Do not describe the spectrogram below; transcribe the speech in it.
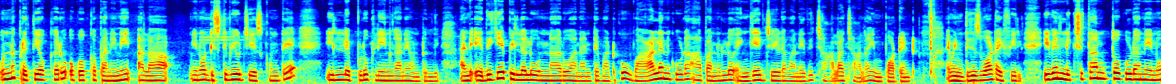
ఉన్న ప్రతి ఒక్కరూ ఒక్కొక్క పనిని అలా యూనో డిస్ట్రిబ్యూట్ చేసుకుంటే ఇల్లు ఎప్పుడూ క్లీన్గానే ఉంటుంది. అండ్ ఎదిగే పిల్లలు ఉన్నారు అని అంటే మటుకు వాళ్ళని కూడా ఆ పనుల్లో ఎంగేజ్ చేయడం అనేది చాలా చాలా important. I mean this is what I feel even లిక్షితాతో కూడా నేను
